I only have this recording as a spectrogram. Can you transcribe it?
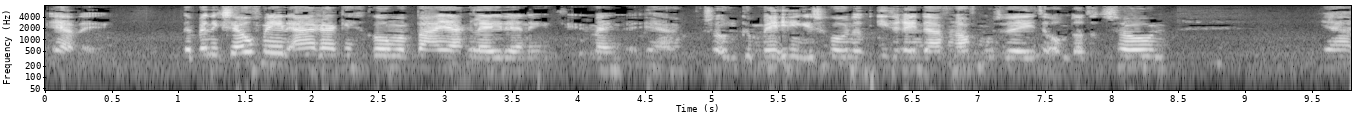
ja, daar ben ik zelf mee in aanraking gekomen een paar jaar geleden. En ik, mijn ja, persoonlijke mening is gewoon dat iedereen daarvan af moet weten, omdat het zo'n ja,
